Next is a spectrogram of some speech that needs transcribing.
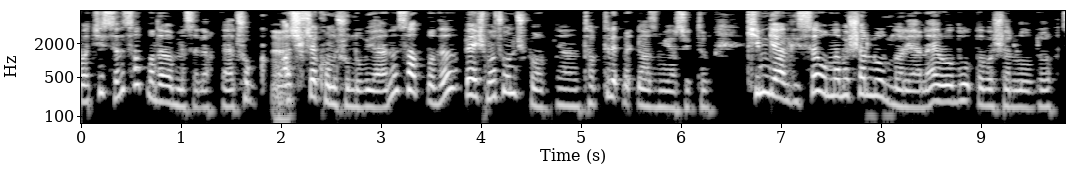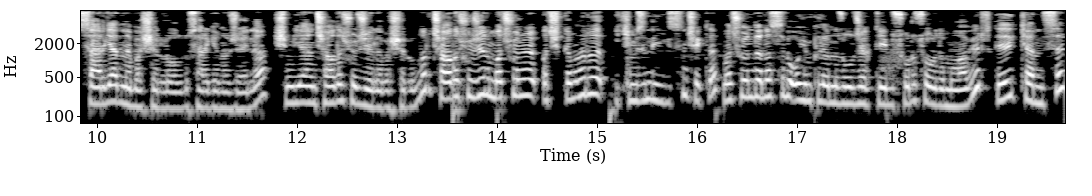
Fenerbahçe istedi satmadı abi mesela. Yani çok Evet. açıkça konuşuldu bu yani. Satmadı. 5 maç 13 puan. Yani takdir etmek lazım gerçekten. Kim geldiyse onunla başarılı oldular yani. Erol Bulut da başarılı oldu. Sergen'le başarılı oldu Sergen Hoca'yla. Şimdi yani Çağdaş Hoca'yla başarılı oldular. Çağdaş Hoca'nın maç önü açıklamaları ikimizin de ilgisini çekti. Maç önünde nasıl bir oyun planınız olacak diye bir soru sordu muhabir. Dedi kendisi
